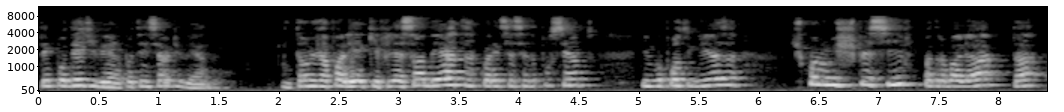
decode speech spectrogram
têm poder de venda, potencial de venda. Então eu já falei aqui, filiação aberta, 40, 60%, língua portuguesa, escolha um nicho específico para trabalhar, tá?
